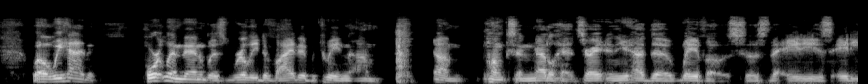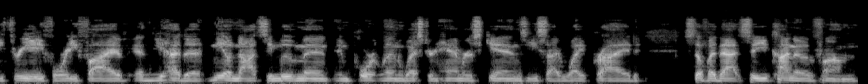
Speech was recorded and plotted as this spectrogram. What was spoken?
well, we had Portland then was really divided between um, um, punks and metalheads, right? And you had the Wavos, so it was the 80s, 83, 84, 85, and you had a neo-Nazi movement in Portland, Western Hammerskins, Eastside White Pride, stuff like that. So you kind of, um,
